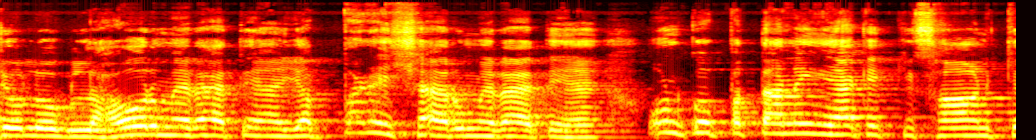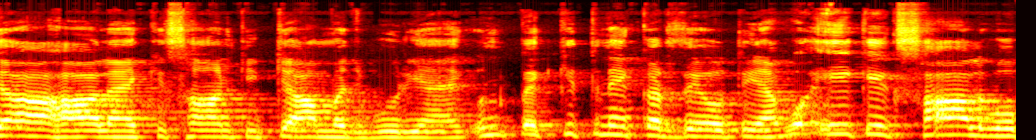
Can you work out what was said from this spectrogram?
جو لوگ لاہور میں رہتے ہیں، یا بڑے شہروں میں رہتے ہیں، ان کو پتہ نہیں ہے کہ کسان کیا حال ہیں، کسان کی کیا مجبوریاں ہیں، ان پہ کتنے قرضے ہوتے ہیں۔ وہ ایک ایک سال وہ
